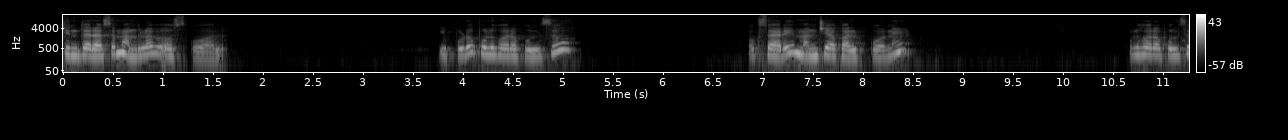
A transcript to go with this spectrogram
చింతరసం అందులో వేసుకోవాలి ఇప్పుడు పులిహోర పులుసు ఒకసారి మంచిగా కలుపుకొని పులిహోర పులుసు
